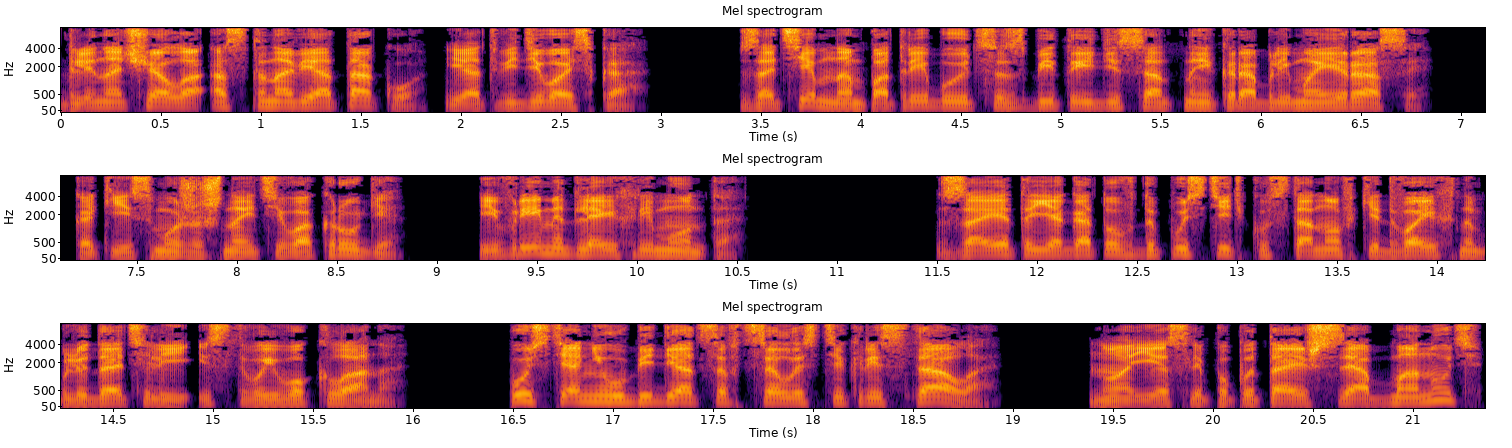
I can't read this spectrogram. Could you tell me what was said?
Для начала останови атаку и отведи войска. Затем нам потребуются сбитые десантные корабли моей расы, какие сможешь найти в округе, и время для их ремонта. За это я готов допустить к установке двоих наблюдателей из твоего клана. Пусть они убедятся в целости кристалла, ну а если попытаешься обмануть,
